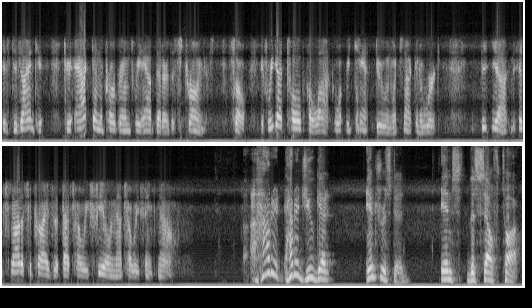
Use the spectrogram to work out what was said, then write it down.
is designed to to act on the programs we have that are the strongest. So if we got told a lot what we can't do and what's not going to work, yeah, it's not a surprise that that's how we feel and that's how we think now. Uh, how did how did you get interested in the self talk?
